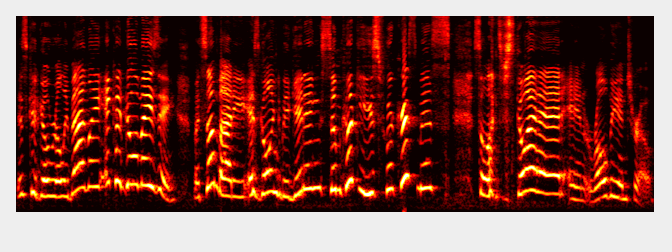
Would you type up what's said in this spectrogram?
This could go really badly, it could go amazing, but somebody is going to be getting some cookies for Christmas. So let's just go ahead and roll the intro.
